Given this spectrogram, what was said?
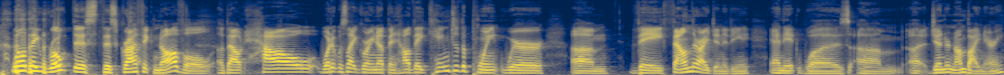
well, they wrote this this graphic novel about how what it was like growing up and how they came to the point where um, they found their identity and it was um, uh, gender non-binary,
